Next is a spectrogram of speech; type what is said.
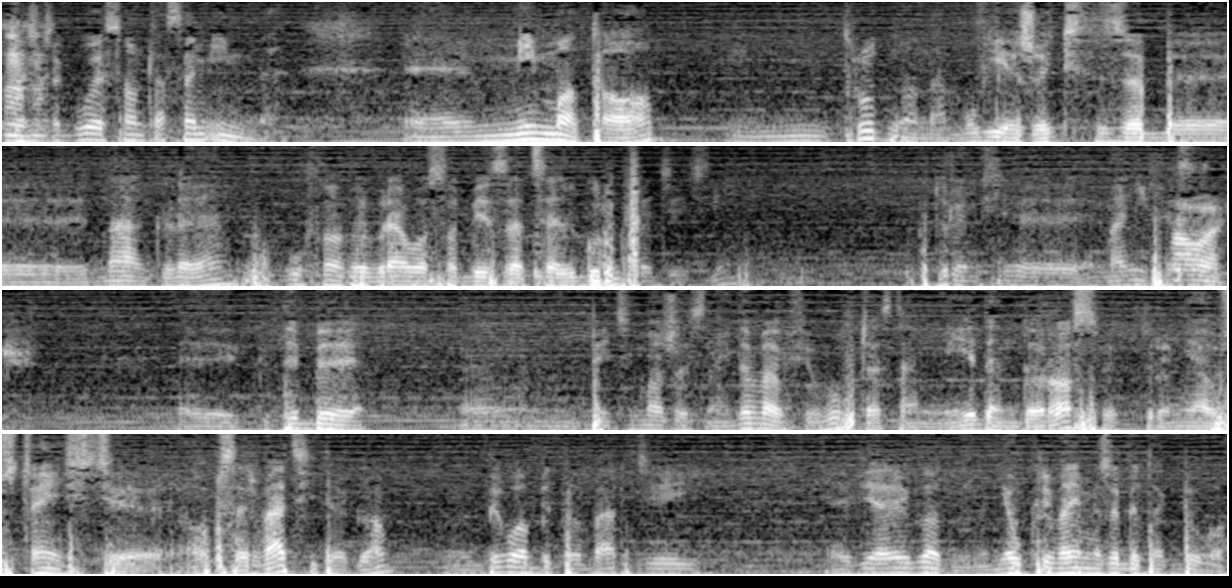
te mhm. szczegóły są czasem inne. Y, mimo to trudno nam uwierzyć, żeby nagle UFO wybrało sobie za cel grupę dzieci, którym się manifestuje. Y, Gdyby być może znajdował się wówczas tam jeden dorosły, który miał szczęście obserwacji tego, byłoby to bardziej e, wiarygodne. Nie ukrywajmy, żeby tak było.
